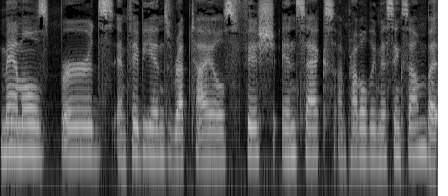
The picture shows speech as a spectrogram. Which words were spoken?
mammals, birds, amphibians, reptiles, fish, insects. I'm probably missing some, but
